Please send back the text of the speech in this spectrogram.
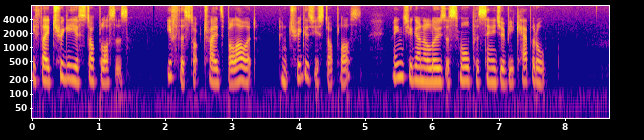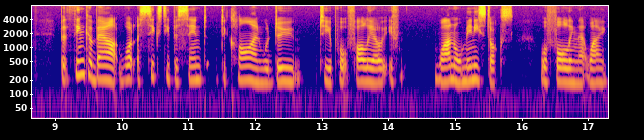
if they trigger your stop losses. If the stock trades below it and triggers your stop loss, means you're going to lose a small percentage of your capital. But think about what a 60% decline would do to your portfolio if one or many stocks or falling that way.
